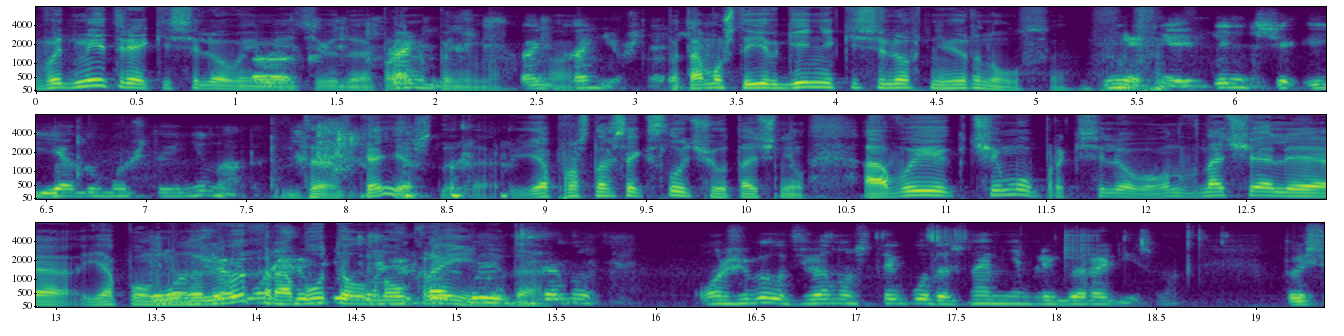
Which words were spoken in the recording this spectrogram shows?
Вы Дмитрия Киселева имеете в виду, я правильно понимаю? Конечно, конечно. Потому что Евгений Киселев не вернулся. Нет, нет, Евгений Киселев, я думаю, что и не надо. Да, конечно, да. Я просто на всякий случай уточнил. А вы к чему про Киселева? Он в начале, я помню, нулевых работал на Украине, да. Он же был в 90-е годы знаменем либерализма. То есть,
